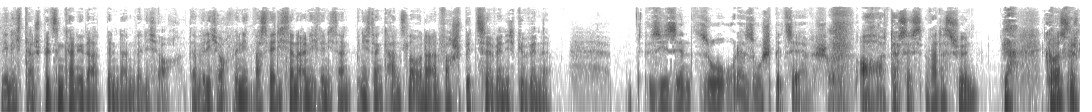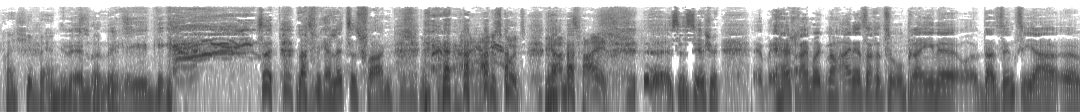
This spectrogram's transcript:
wenn ich dann Spitzenkandidat bin, dann werde ich auch. Dann werde ich auch. Wenn ich, was werde ich dann eigentlich, wenn ich dann bin ich dann Kanzler oder einfach Spitze, wenn ich gewinne? Sie sind so oder so spitze, Herr Schröder. Oh, das ist. War das schön? Ja. Können wir das Gespräch hier beenden? Lass mich ein letztes fragen. Nein, alles gut. Wir haben Zeit. Es ist sehr schön. Herr Steinbrück, noch eine Sache zur Ukraine. Da sind Sie ja, äh,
